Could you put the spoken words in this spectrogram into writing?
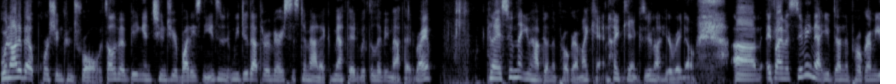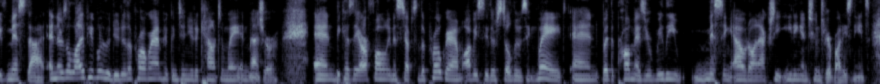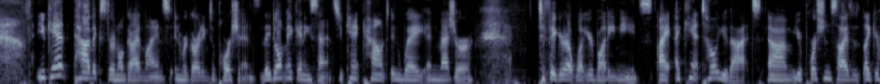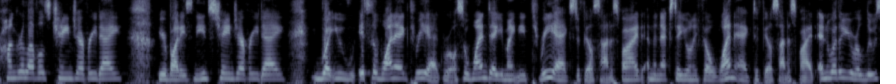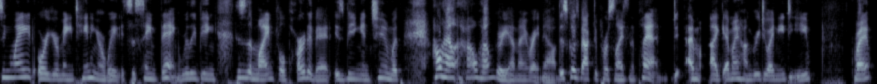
we're not about portion control. It's all about being in tune to your body's needs. And we do that through a very systematic method with the Livy method, right? Can I assume that you have done the program? I can't. I can't because you're not here right now. Um, if I'm assuming that you've done the program, you've missed that. And there's a lot of people who do do the program who continue to count and weigh and measure. And because they are following the steps of the program, obviously they're still losing weight. And but the problem is you're really missing out on actually eating in tune to your body's needs. You can't have external guidelines in regarding to portions. They don't make any sense. You can't count and weigh and measure to figure out what your body needs. I, I can't tell you that. Um, your portion sizes, like your hunger levels change every day. Your body's needs change every day. What you, it's the one egg, three egg rule. So one day you might need three eggs to feel satisfied. And the next day you only feel one egg to feel satisfied. And whether you are losing weight or you're maintaining your weight, it's the same thing. Really being, this is the mindful part of it is being in tune with how, how, how hungry am I right now? This goes back to personalizing the plan. am like, am I hungry? Do I I need to eat, right?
